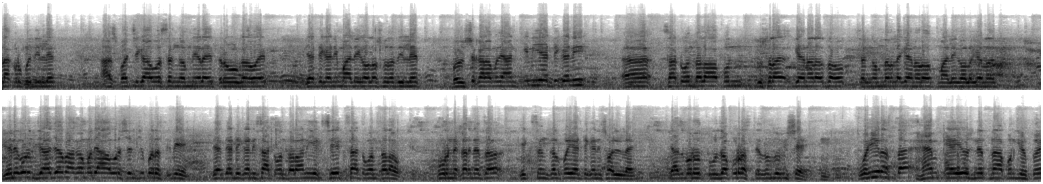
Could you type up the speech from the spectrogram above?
लाख रुपये दिले आहेत. आसपासची गावं संगमनेर आहेत गाव आहेत. या ठिकाणी मालेगावला सुद्धा दिले आहेत. भविष्य काळामध्ये आणखीन या ठिकाणी साठवण तलाव आपण दुसरा घेणार आहोत. संगमनेरला घेणार आहोत मालेगावला घेणार आहोत. जेणेकरून ज्या ज्या भागामध्ये आवर्षणची परिस्थिती आहे त्या त्या ठिकाणी साठवण तलाव आणि एकशे एक साठवण तलाव पूर्ण करण्याचा एक संकल्प या ठिकाणी सोडलेला आहे. त्याचबरोबर तुळजापूर रस्त्याचा जो विषय आहे तोही रस्ता हॅम्प या योजनेतनं आपण घेतोय.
